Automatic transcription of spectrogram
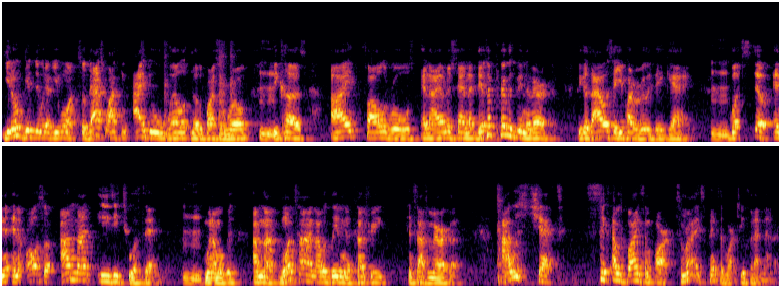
You don't get to do whatever you want. So that's why I think I do well in other parts of the world Mm-hmm. because I follow the rules and I understand that there's a privilege being American because I always say you're part of a really big gang. Mm-hmm. But still, and and also I'm not easy to offend Mm-hmm. when I'm over. I'm not. One time I was leaving a country in South America. I was checked six. I was buying some art, some very expensive art too, for that matter.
